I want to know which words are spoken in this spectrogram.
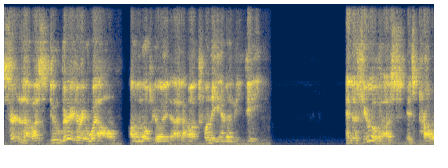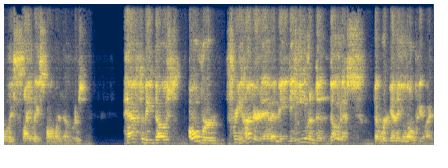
certain of us do very, very well on an opioid at about 20 MMED. And a few of us, it's probably slightly smaller numbers, have to be dosed over 300 MMED even to notice that we're getting an opioid.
